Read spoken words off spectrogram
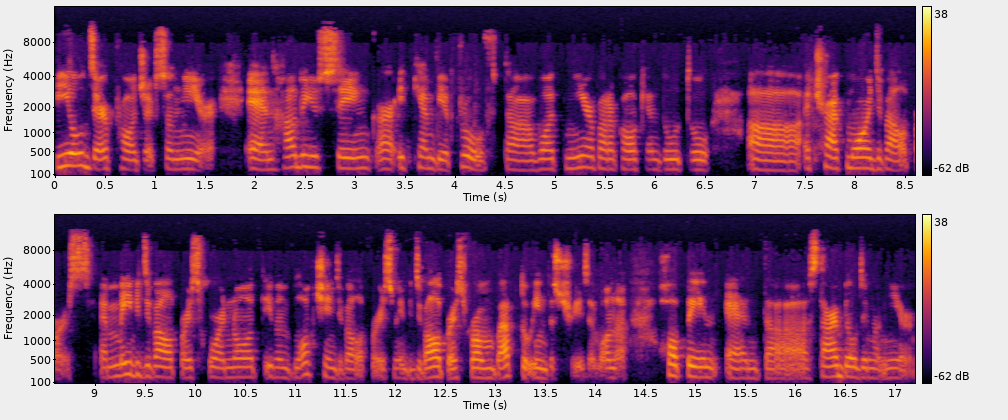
build their projects on Near? And how do you think it can be improved? what Near protocol can do to uh, attract more developers and maybe developers who are not even blockchain developers, maybe developers from web2 industries that want to hop in and uh, start building on Near?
